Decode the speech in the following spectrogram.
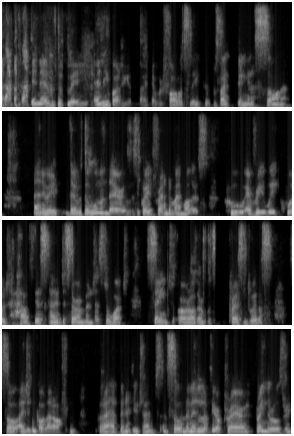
inevitably anybody inside there would fall asleep. It was like being in a sauna. Anyway, there was a woman there who was a great friend of my mother's who every week would have this kind of discernment as to what saint or other was present with us. So I didn't go that often, but I have been a few times. And so in the middle of your prayer, praying the rosary,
